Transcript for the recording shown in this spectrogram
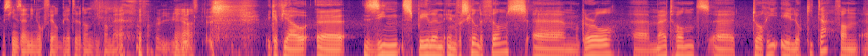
misschien zijn die nog veel beter dan die van mij. Wie Ja. weet. Ik heb jou eh, zien spelen in verschillende films. Ehm, Girl, Muithond, eh Tori et Lokita van eh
